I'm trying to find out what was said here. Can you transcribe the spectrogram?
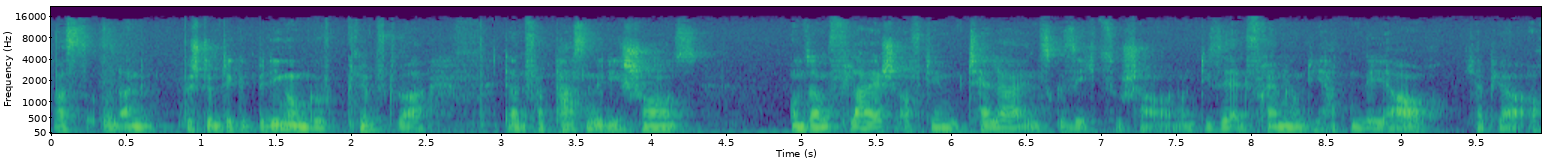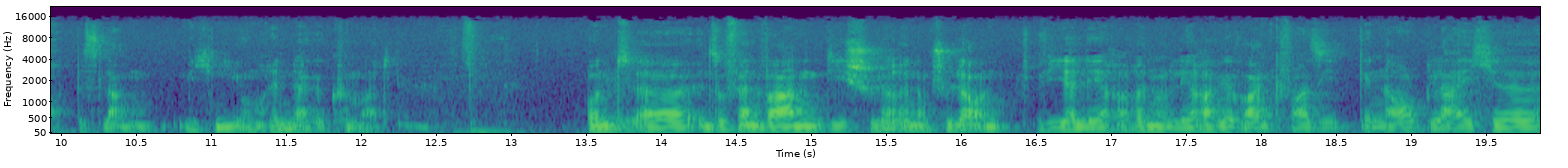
was und an bestimmte Bedingungen geknüpft war, dann verpassen wir die Chance, unserem Fleisch auf dem Teller ins Gesicht zu schauen. Und diese Entfremdung, die hatten wir ja auch. Ich habe ja auch bislang mich nie um Rinder gekümmert. Und äh, insofern waren die Schülerinnen und Schüler und wir Lehrerinnen und Lehrer, wir waren quasi genau gleiche,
